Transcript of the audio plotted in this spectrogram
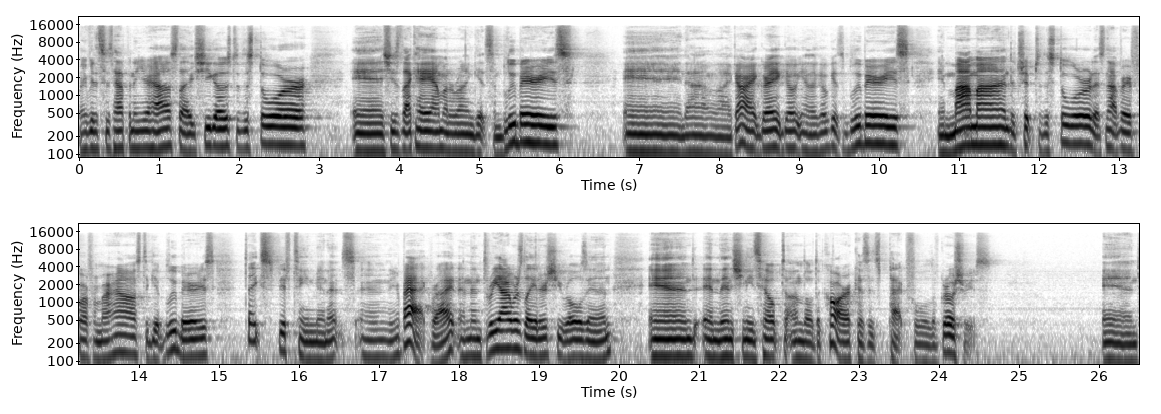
maybe this has happened in your house. Like she goes to the store and she's like, hey, I'm to run and get some blueberries. And I'm like, all right, great, go, you know, go get some blueberries. In my mind, a trip to the store that's not very far from our house to get blueberries takes 15 minutes and you're back, right? And then three hours later, she rolls in and, and then she needs help to unload the car because it's packed full of groceries. And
